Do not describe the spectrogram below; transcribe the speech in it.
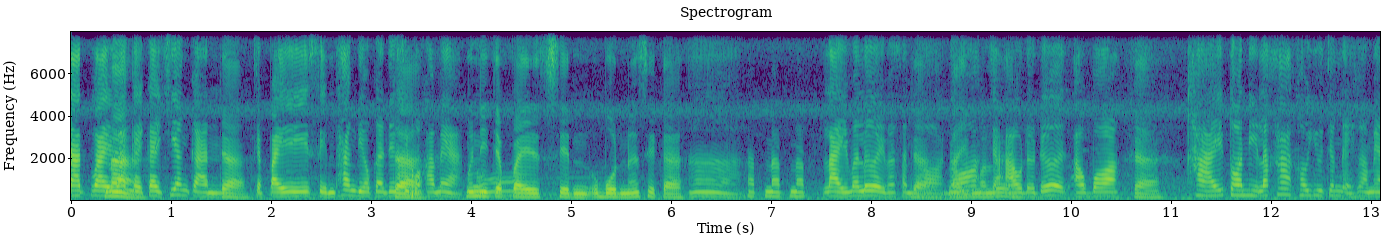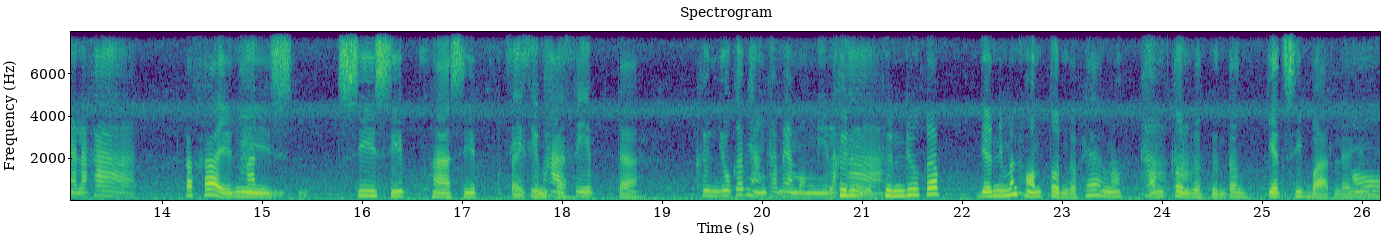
นัดไว้น่ะว่าใกล้ๆเคียงกันจ้ะจะไปเส้นทางเดียวกันได้จ้ะสิบ่คะแม่มื้อนี้จะไปเซ็นอุบลนั่นสิกะอ่านัดนัดนัดไล่มาเลยมาสันทอจ้ะเนาะไล่มาเลยจะเอาเด้อเด้อเอาบ่จ้ะขายตอนนี้ราคาเขาอยู่จังไดคะแม่ราคาราคาอยู่พันี่น40 50ไป40ขึ้นไป50จ้ะขึ้นอยู่กับหยังคะแม่มองนี้ราขึ้นคาขึ้นอยู่กับ เดี๋ยวนี้มันหอมต้นกับแพงเนาะค่ะ หอมต้นค่ะก็ขึ้นตั้ง70บาทแล้วออ๋อย่างนี้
